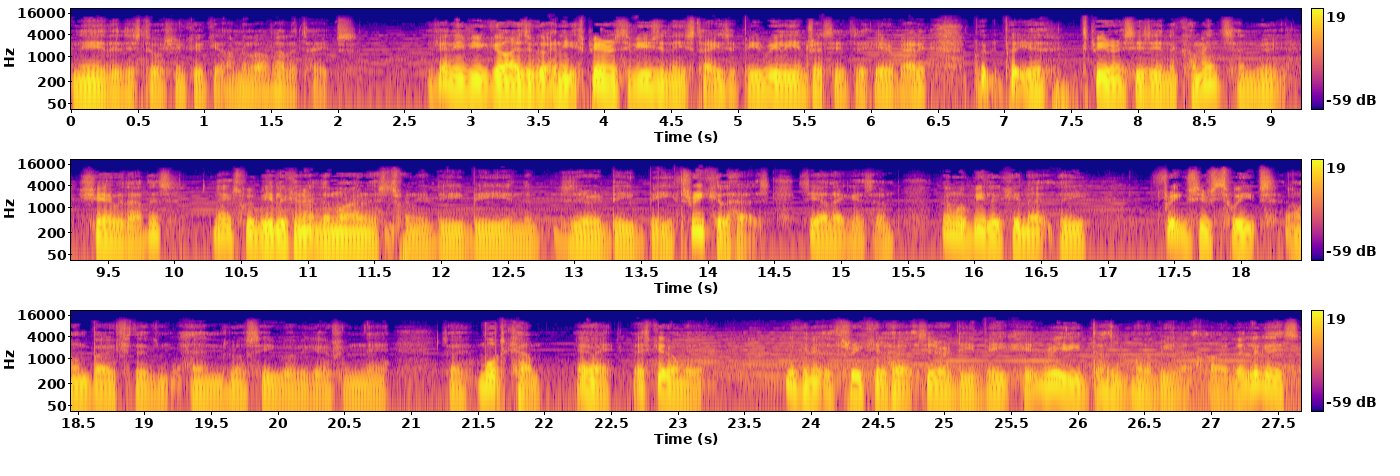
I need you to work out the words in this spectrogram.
near the distortion you could get on a lot of other tapes. If any of you guys have got any experience of using these tapes, I'd be really interested to hear about it. Put, put your experiences in the comments and share with others. Next, we'll be looking at the minus 20 dB and the 0 dB 3 kilohertz, see how that gets on. Then we'll be looking at the frequency sweeps on both of them and we'll see where we go from there. So, more to come. Anyway, let's get on with it. Looking at the 3 kHz 0 dB, it really doesn't want to be that high. But look at this,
